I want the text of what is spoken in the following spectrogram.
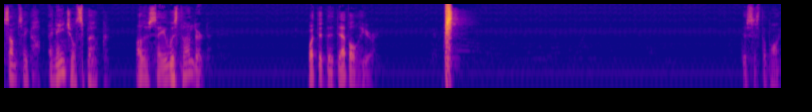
Some say an angel spoke. Others say it was thundered. What did the devil hear? This is the one.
